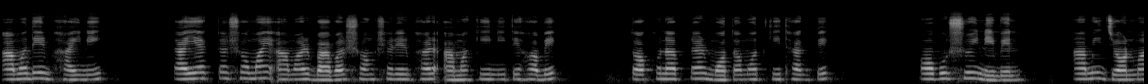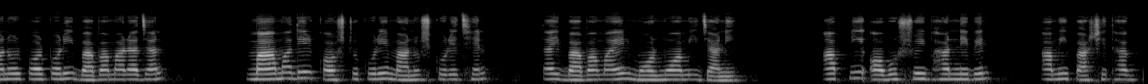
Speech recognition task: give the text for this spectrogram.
আমাদের ভাই নেই। তাই একটা সময় আমার বাবার সংসারের ভার আমাকেই নিতে হবে। তখন আপনার মতামত কি থাকবে? অবশ্যই নেবেন। আমি জন্মানোর পরপরই বাবা মারা যান। মা আমাদের কষ্ট করে মানুষ করেছেন। তাই বাবা মায়ের মর্ম আমি জানি। আপনি অবশ্যই ভার নেবেন, আমি পাশে থাকব।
